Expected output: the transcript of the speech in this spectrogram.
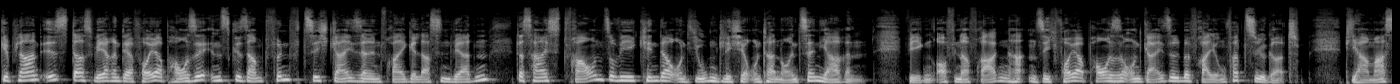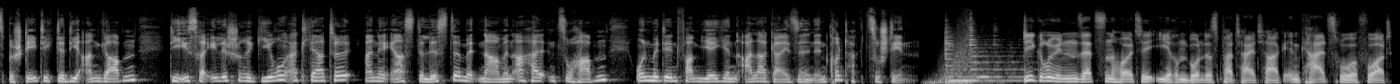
Geplant ist, dass während der Feuerpause insgesamt 50 Geiseln freigelassen werden. Das heißt Frauen sowie Kinder und Jugendliche unter 19 Jahren. Wegen offener Fragen hatten sich Feuerpause und Geiselbefreiung verzögert. Die Hamas bestätigte die Angaben. Die Israel israelische Regierung erklärte, eine erste Liste mit Namen erhalten zu haben und mit den Familien aller Geiseln in Kontakt zu stehen. Die Grünen setzen heute ihren Bundesparteitag in Karlsruhe fort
